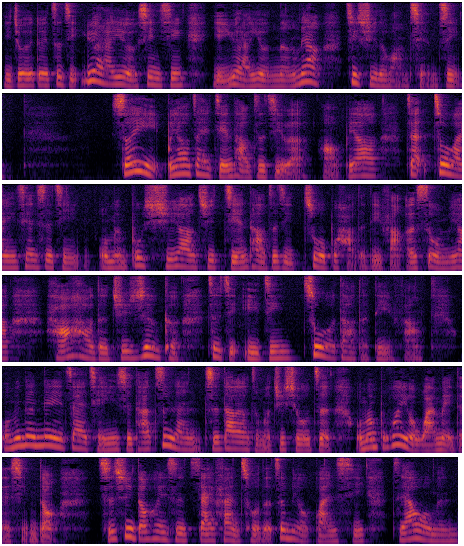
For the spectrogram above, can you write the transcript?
你就会对自己越来越有信心，也越来越有能量，继续的往前进。所以不要再检讨自己了，好，不要再做完一件事情，我们不需要去检讨自己做不好的地方，而是我们要好好的去认可自己已经做到的地方。我们的内在潜意识，它自然知道要怎么去修正。我们不会有完美的行动。持续都会是在犯错的，这没有关系。只要我们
